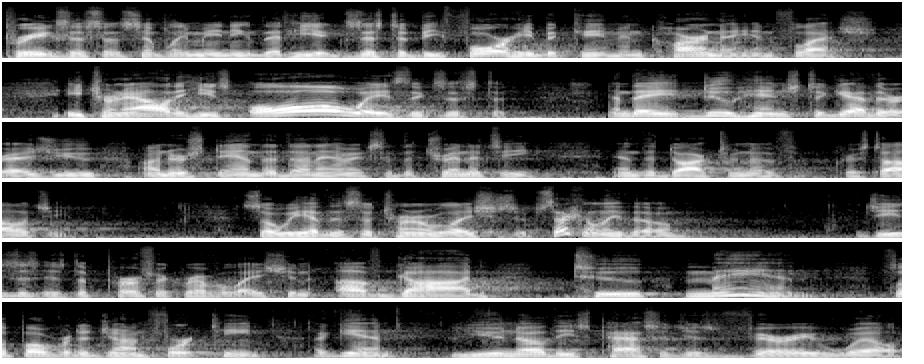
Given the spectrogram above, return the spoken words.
Pre existence simply meaning that he existed before he became incarnate in flesh. Eternality, he's always existed. And they do hinge together as you understand the dynamics of the Trinity and the doctrine of Christology. So we have this eternal relationship. Secondly, though, Jesus is the perfect revelation of God to man. Flip over to John 14. Again, you know these passages very well.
